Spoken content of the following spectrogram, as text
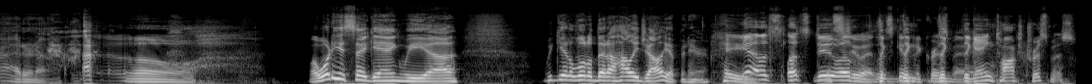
I don't know. Oh Well, what do you say, gang? We uh we get a little bit of holly jolly up in here. Hey, Yeah, let's let's do, Let's uh, do it. Let's get the, into the- Christmas. The, gang talks Christmas.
